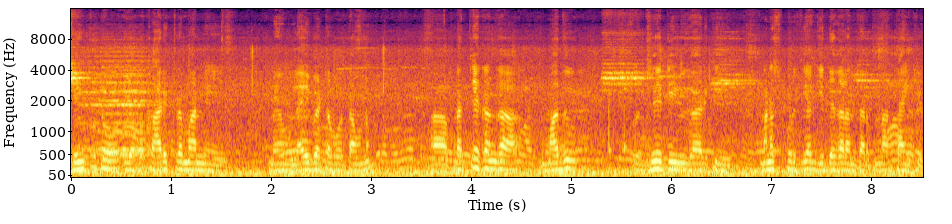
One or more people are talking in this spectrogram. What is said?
లింకుతో ఈ యొక్క కార్యక్రమాన్ని మేము లైవ్ పెట్టబోతా ఉన్నాం. ప్రత్యేకంగా మధు జేటీవీ గారికి మనస్ఫూర్తిగా గిద్దెగలం తరపున థ్యాంక్ యూ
